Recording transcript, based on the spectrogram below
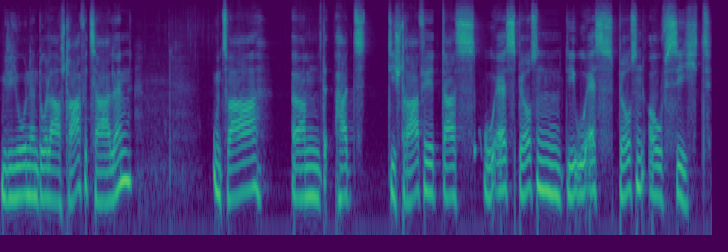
Millionen Dollar Strafe zahlen. Und zwar ähm, hat die Strafe das US-Börsen, die US-Börsenaufsicht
